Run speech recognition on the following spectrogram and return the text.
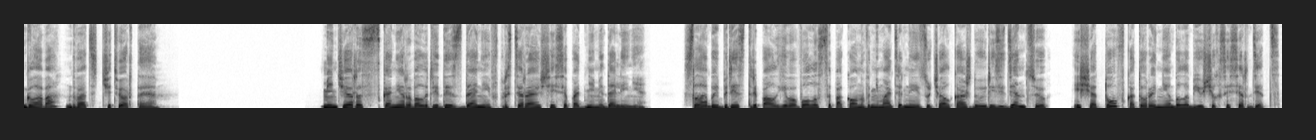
Глава 24. Менчерос сканировал ряды зданий в простирающейся под ними долине. Слабый бриз трепал его волосы, пока он внимательно изучал каждую резиденцию, ища ту, в которой не было бьющихся сердец.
